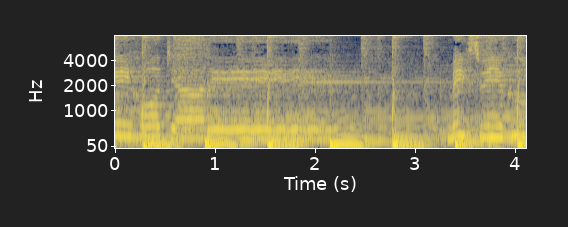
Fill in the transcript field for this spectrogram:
င်ငါ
